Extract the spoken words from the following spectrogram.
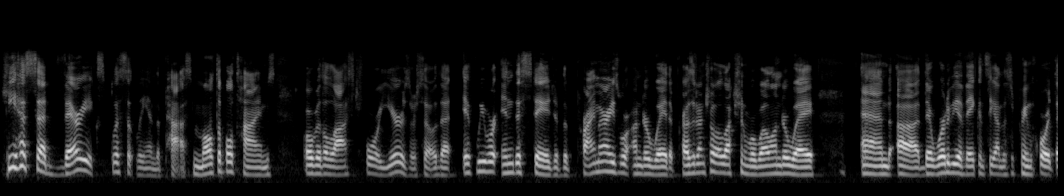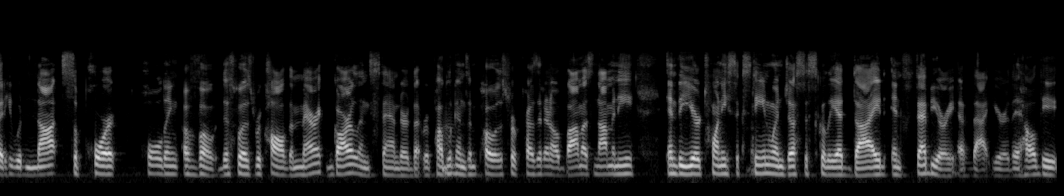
He has said very explicitly in the past, multiple times over the last four years or so, that if we were in this stage, if the primaries were underway, the presidential election were well underway, and uh, there were to be a vacancy on the Supreme Court, that he would not support holding a vote. This was, recall, the Merrick Garland standard that Republicans imposed for President Obama's nominee in the year 2016 when Justice Scalia died in February of that year. They held the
